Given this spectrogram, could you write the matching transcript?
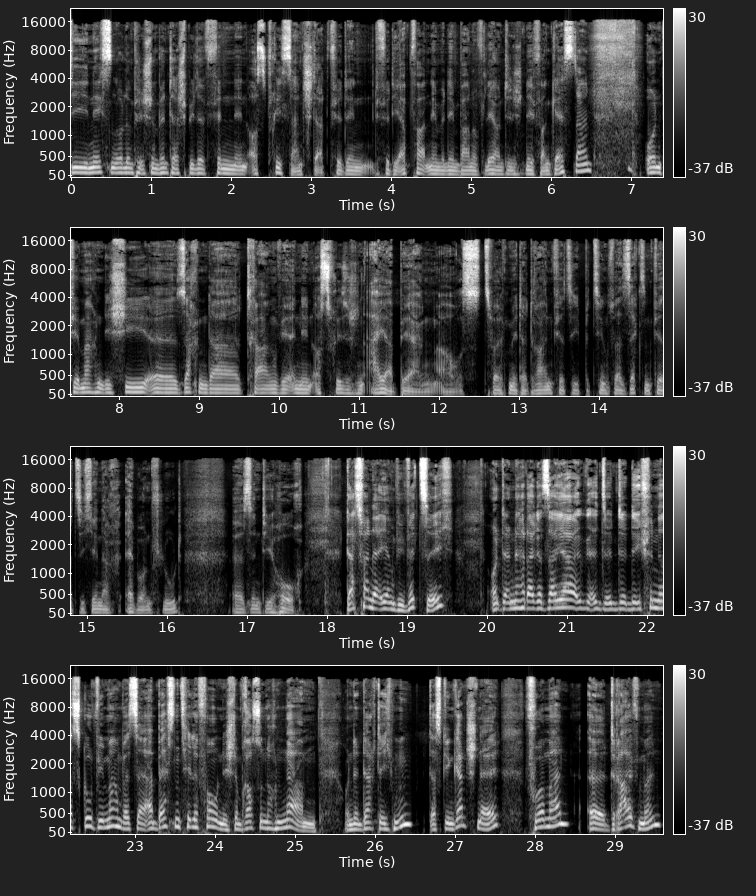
Die nächsten Olympischen Winterspiele finden in Ostfriesland statt. Für, den, für die Abfahrt nehmen wir den Bahnhof leer und den Schnee von gestern. Und wir machen die Ski-Sachen da, tragen wir in den ostfriesischen Eierbergen aus. 12,43 Meter beziehungsweise 46, je nach Ebbe und Flut, äh, sind die hoch. Das fand er irgendwie witzig. Und dann hat er gesagt, ja, ich finde das gut, wie machen wir es denn? Am besten telefonisch, dann brauchst du noch einen Namen. Und dann dachte ich, hm, das ging ganz schnell. Fuhrmann, äh, Driveman,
